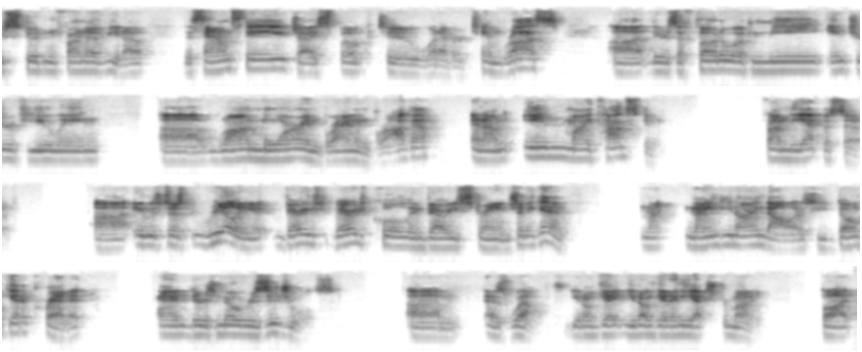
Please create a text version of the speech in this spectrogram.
who stood in front of, you know, the soundstage. I spoke to whatever, Tim Russ. Uh, there's a photo of me interviewing uh, Ron Moore and Brannon Braga, and I'm in my costume from the episode. Uh, it was just really very, very cool and very strange. And again, $99, you don't get a credit, and there's no residuals um, as well. You don't get you don't get any extra money. But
